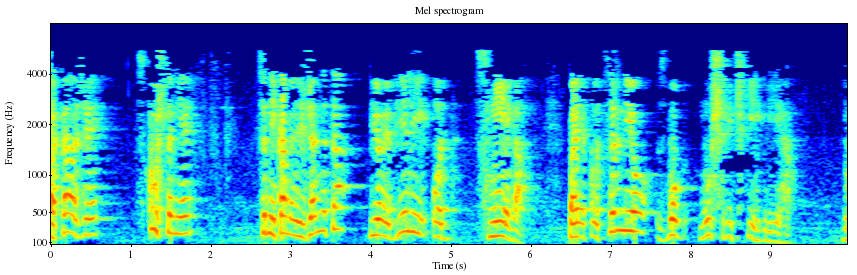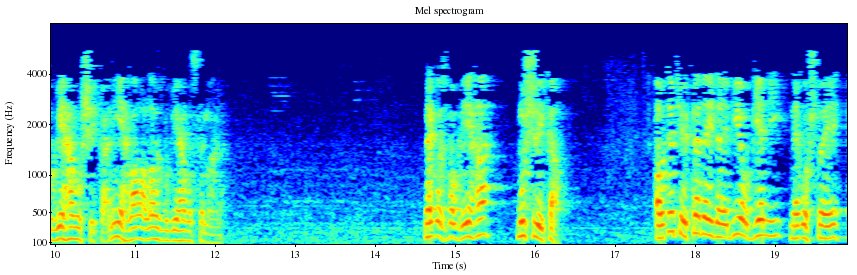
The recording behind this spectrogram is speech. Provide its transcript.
pa kaže, spušten je crni kamen iz dženneta, bio je bijeli od snijega, pa je pocrnio zbog mušričkih grijeha. Zbog grijeha mušika. Nije hvala Allah zbog grijeha muslimana. Nego zbog grijeha mušrika. A u trećoj predaji da je bio bijeli nego što je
